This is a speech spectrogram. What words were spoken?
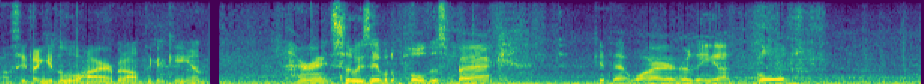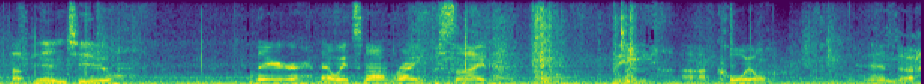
I'll see if I can get a little higher, but I don't think I can. All right, so he's able to pull this back, get that wire or the uh, bulb up into there. That way it's not right beside the uh, coil. And uh,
